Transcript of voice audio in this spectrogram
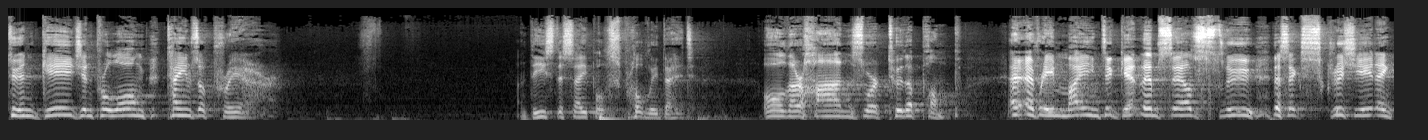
to engage in prolonged times of prayer. And these disciples probably did. All their hands were to the pump every mind to get themselves through this excruciating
